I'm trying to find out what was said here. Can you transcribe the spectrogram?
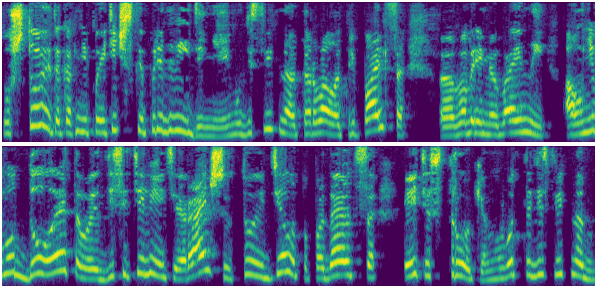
Ну что это, как не поэтическое предвидение? Ему действительно оторвало три пальца э, во время войны, а у него до этого, десятилетия раньше, то и дело попадаются эти строки. Ну вот это действительно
